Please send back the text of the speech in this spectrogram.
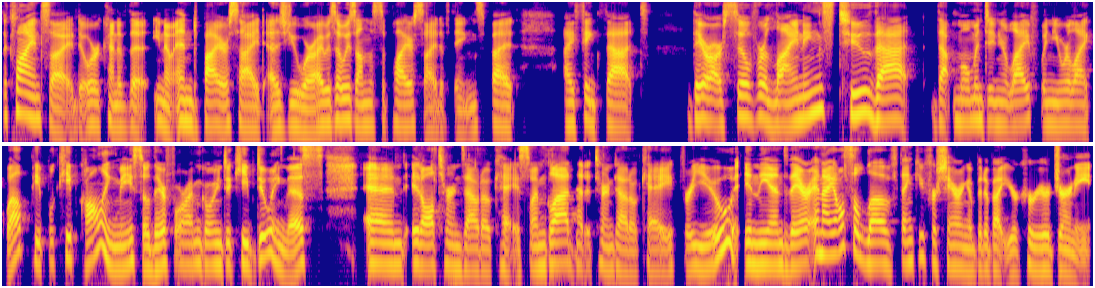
the client side or kind of the you know end buyer side as you were. I was always on the supplier side of things but i think that there are silver linings to that that moment in your life when you were like well people keep calling me so therefore i'm going to keep doing this and it all turns out okay. So i'm glad that it turned out okay for you in the end there. And i also love thank you for sharing a bit about your career journey.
